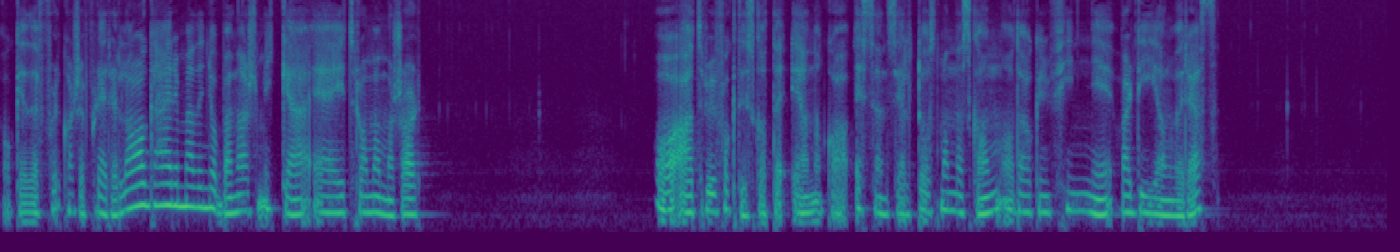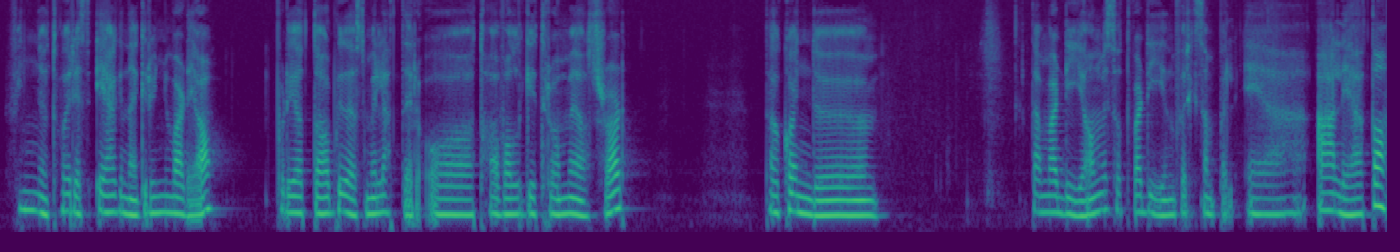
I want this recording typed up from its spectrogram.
ok, det er kanskje flere lag her med den jobben her som ikke er i tråd med meg sjøl. Og jeg tror faktisk at det er noe essensielt oss menneskene, og det å kunne finne verdiene våre. Finne ut våre egne grunnverdier fordi at da blir det så mye lettere å ta valg i tråd med oss sjøl. Da kan du De verdiene, hvis at verdien for eksempel er ærlighet, da,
